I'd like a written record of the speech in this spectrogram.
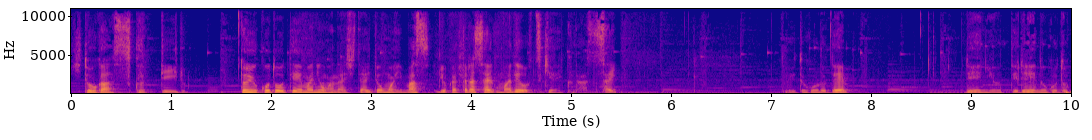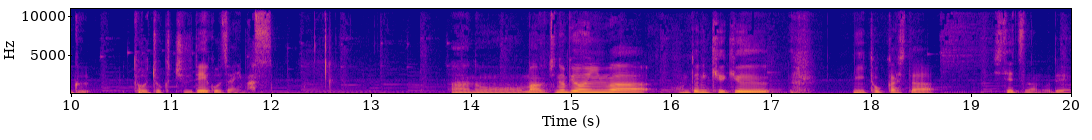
人が救っているということをテーマにお話したいと思います。よかったら最後までお付き合いください。というところで例によって例のごとく当直中でございますあのまあうちの病院は本当に救急 に特化した施設なので、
